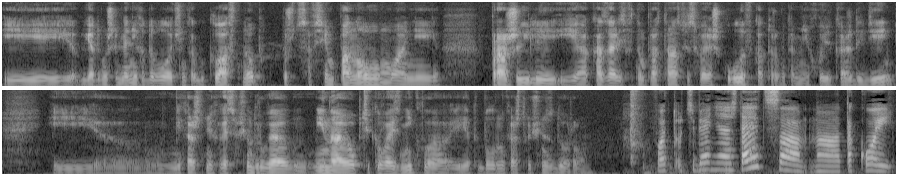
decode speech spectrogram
И я думаю, что для них это был очень как бы классный опыт, потому что совсем по-новому они прожили и оказались в этом пространстве своей школы, в котором там они ходят каждый день. И э, мне кажется, у них какая-то совсем другая, иная оптика возникла, и это было, мне кажется, очень здорово. Вот у тебя не рождается а, такой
